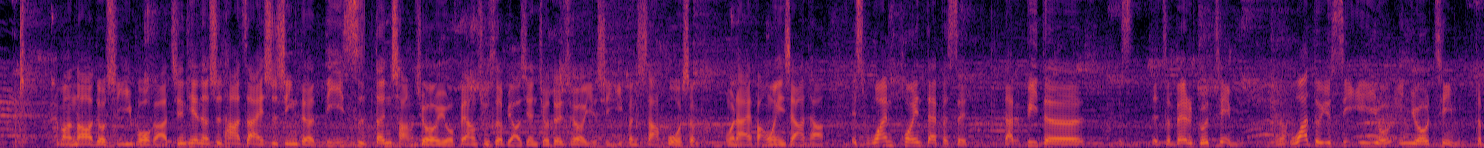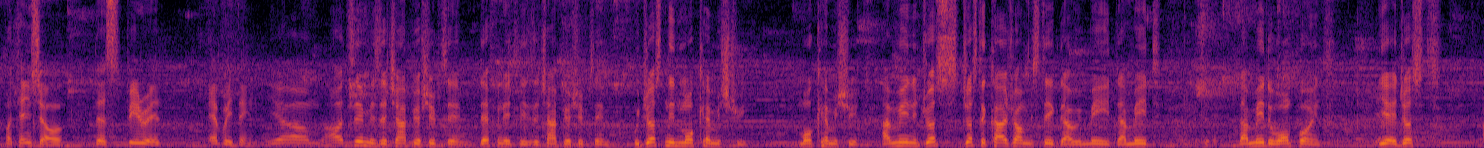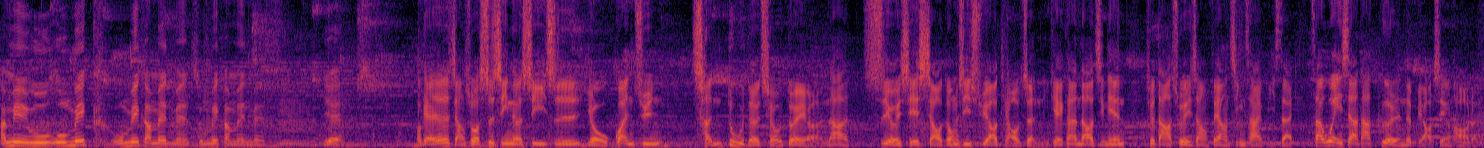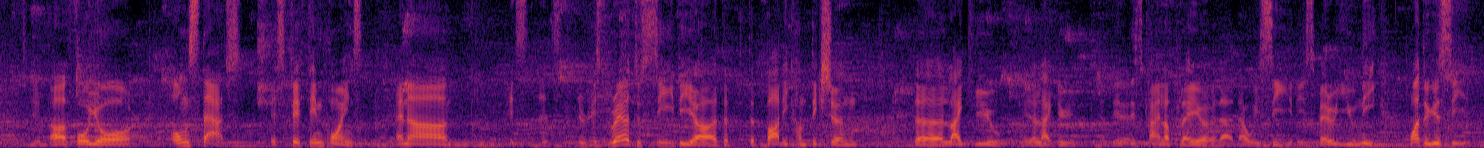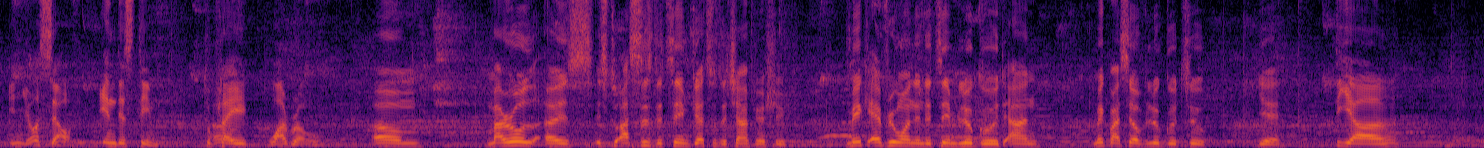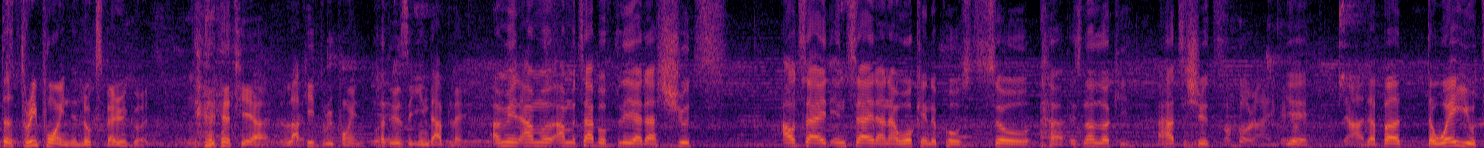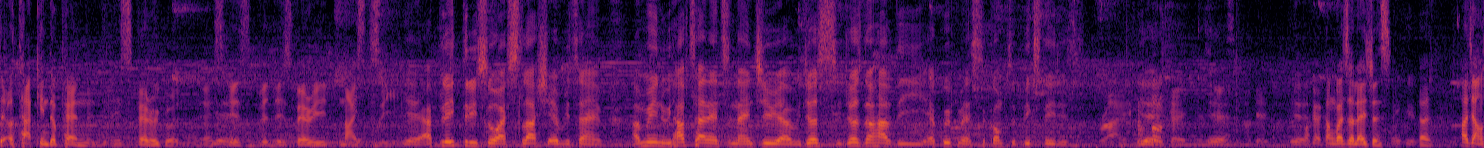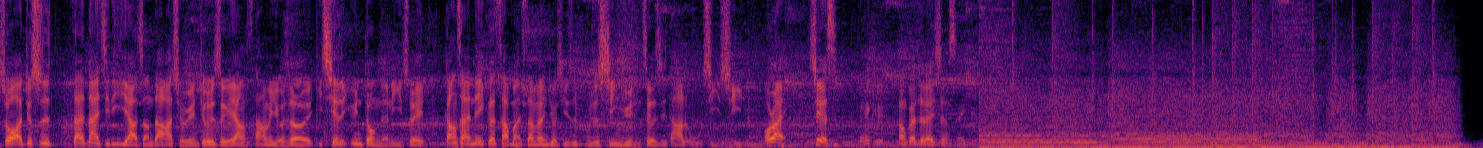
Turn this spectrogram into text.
采访到就是伊波卡，今天呢是他在世新的第一次登场，就有非常出色表现，球队最后也是一分之差获胜。我们来访问一下他。It's one point deficit that beat the it's, it's a very good team. What do you see in your in your team? The potential, the spirit, everything. Yeah, um, our team is a championship team. Definitely, is a championship team. We just need more chemistry, more chemistry. I mean, just just a casual mistake that we made that made that made the one point. Yeah, just. I mean, we'll, we'll make we'll make amendments. We'll make amendments. Yeah. OK，就是讲说世新呢是一支有冠军程度的球队了，那是有一些小东西需要调整。你可以看到今天就打出了一场非常精彩的比赛。再问一下他个人的表现好了。呃，For your own stats, it's fifteen points, and uh, it's it's it's rare to see the uh the the body condition, the like you, like you. This kind of player that, that we see is very unique. What do you see in yourself in this team to play what role? Um, my role is, is to assist the team get to the championship, make everyone in the team look good, and make myself look good too. Yeah. The uh, the three point looks very good. yeah, lucky three point. What do you see in that play? I mean, I'm a, I'm a type of player that shoots outside, inside, and I walk in the post. So uh, it's not lucky. I had to shoot. All right. Yeah. Yeah, the, but the way you attack in the pen is very good. It's, yeah. it's, it's, very nice to see. Yeah, I play three, so I slash every time. I mean, we have talent in Nigeria. We just we just don't have the equipment to come to big stages. Right. Yeah. okay. Yeah. Okay. Okay. Congratulations. 他讲说啊，就是在奈及利亚长大的球员就是这个样子，他们有着一切的运动能力，所以刚才那一颗三板三分球其实不是幸运，这个是他的武器之一。All right. Cheers. Thank you. Congratulations. Thank you.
